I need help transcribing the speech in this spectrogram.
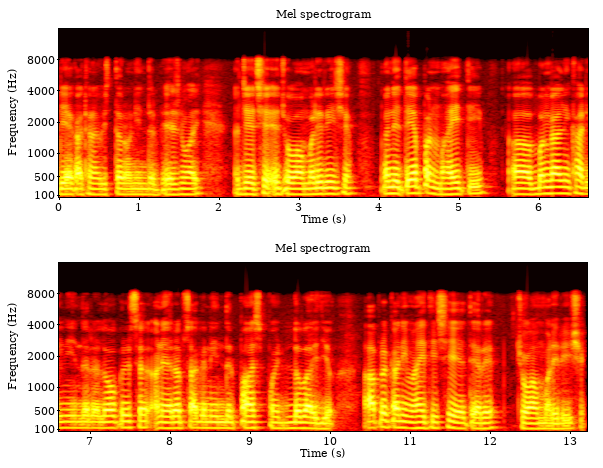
દરિયાકાંઠાના વિસ્તારોની અંદર ભેજવાળી જે છે એ જોવા મળી રહી છે. અને તે પણ માહિતી બંગાળની ખાડીની અંદર લો પ્રેશર અને અરબ સાગરની અંદર પાંચ પોઈન્ટ દબાવી દો આ પ્રકારની માહિતી છે અત્યારે જોવા મળી રહી છે.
